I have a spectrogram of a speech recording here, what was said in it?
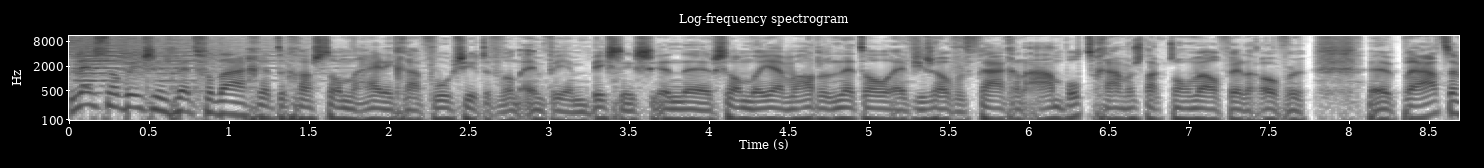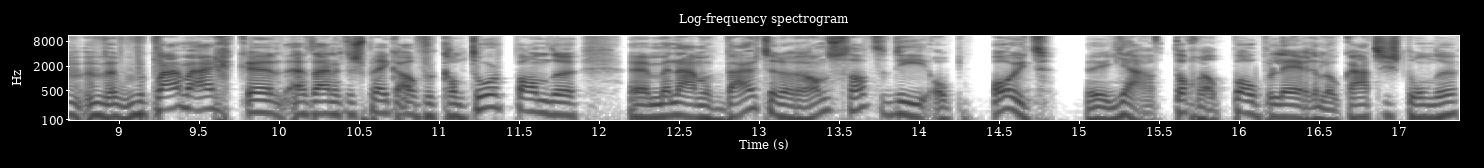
Let's Talk Business met vandaag de gast Sander Heininga, voorzitter van MVM Business. En uh, Sander, ja, we hadden het net al eventjes over het vraag en aanbod. Daar gaan we straks nog wel verder over praten. We, we, kwamen eigenlijk uiteindelijk te spreken over kantoorpanden, met name buiten de Randstad, die op ooit eh, ja, toch wel populaire locaties stonden.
